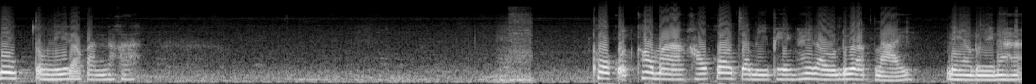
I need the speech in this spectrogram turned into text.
รูปตรงนี้แล้วกันนะคะพอกดเข้ามาเขาก็จะมีเพลงให้เราเลือกหลายแนวเลยนะคะ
